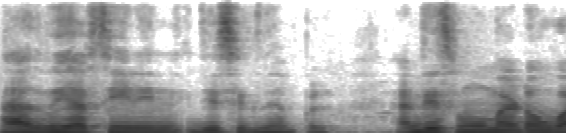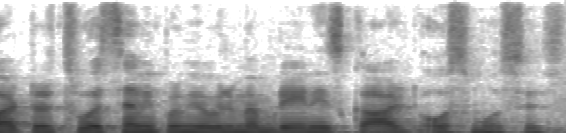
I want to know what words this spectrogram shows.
as we have seen in this example. And this movement of water through a semi-permeable membrane is called osmosis.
